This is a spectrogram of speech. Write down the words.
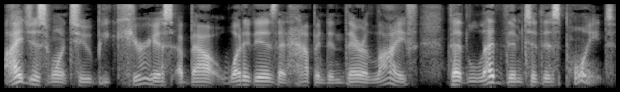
I just want to be curious about what it is that happened in their life that led them to this point.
